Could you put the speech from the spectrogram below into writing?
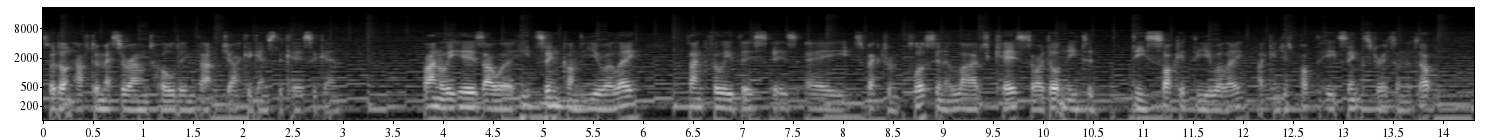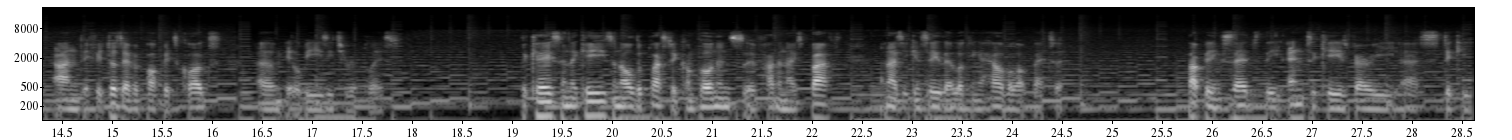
so I don't have to mess around holding that jack against the case again. Finally here's our heatsink on the ULA. Thankfully this is a Spectrum Plus in a large case so I don't need to desocket the ULA, I can just pop the heatsink straight on the top and if it does ever pop its clogs um, it'll be easy to replace. The case and the keys and all the plastic components have had a nice bath and as you can see they're looking a hell of a lot better. That being said, the enter key is very uh, sticky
